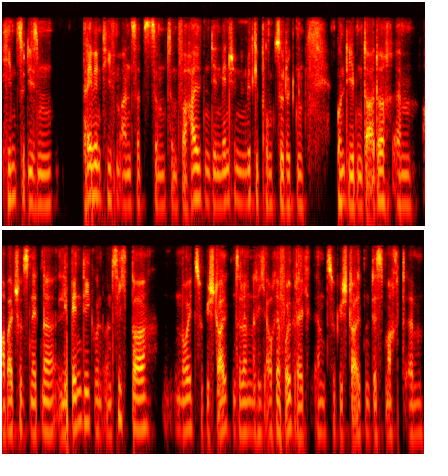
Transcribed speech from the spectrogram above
hin zu diesem präventiven Ansatz zum, zum Verhalten, den Menschen in den Mittelpunkt zu rücken und eben dadurch ähm, Arbeitsschutz nicht nur lebendig und, und sichtbar neu zu gestalten, sondern natürlich auch erfolgreich ähm, zu gestalten. Das macht ähm,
